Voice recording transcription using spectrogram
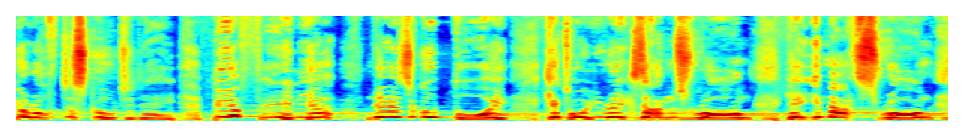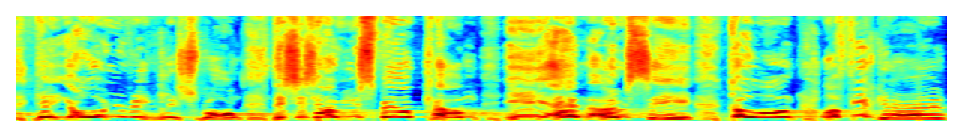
you're off to school today. Be a failure. There's a good boy. Get all your exams wrong. Get your maths wrong. Get all your English wrong. This is how you spell come. E M O C. Go on, off you go.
